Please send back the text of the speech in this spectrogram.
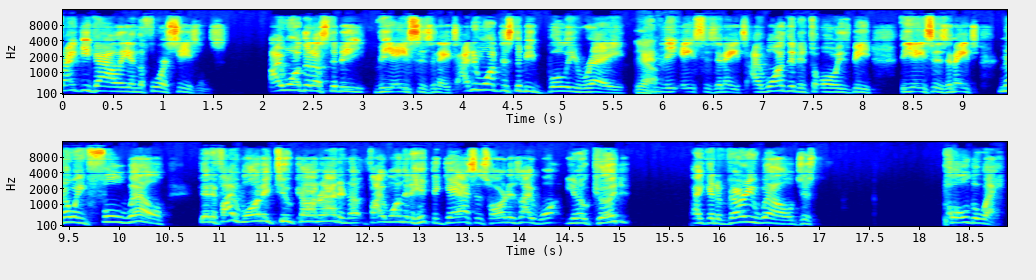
Frankie Valli and the Four Seasons. I wanted us to be the aces and eights. I didn't want this to be Bully Ray yeah. and the aces and eights. I wanted it to always be the aces and eights, knowing full well that if I wanted to, Conrad, and if I wanted to hit the gas as hard as I want, you know, could, I could have very well just pulled away.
